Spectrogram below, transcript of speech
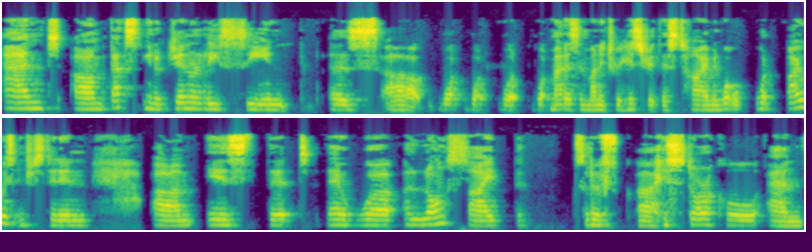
And um, that's, you know, generally seen as uh, what, what, what, what matters in monetary history at this time. And what, what I was interested in um, is that there were, alongside the sort of uh, historical and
